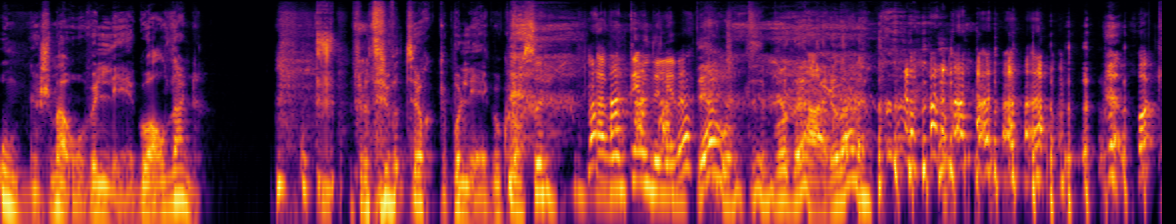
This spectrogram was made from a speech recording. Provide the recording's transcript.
unger som er over Lego-alderen. For at du må tråkke på legoklosser. Det er vondt i underlivet. Det er vondt både her og der, det. Ok.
